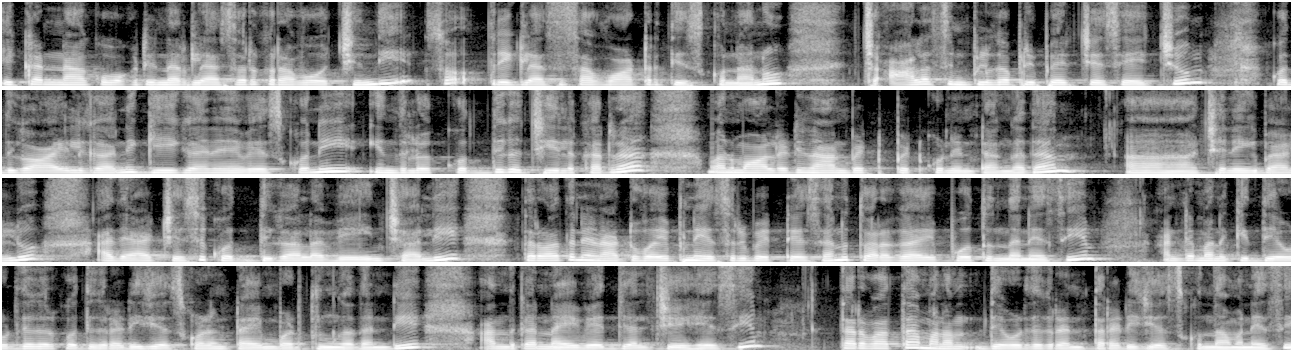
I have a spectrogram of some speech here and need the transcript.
ఇక్కడ నాకు ఒకటిన్నర గ్లాస్ వరకు రవ్వ వచ్చింది. So three glasses of water తీసుకున్నాను. చాలా సింపుల్గా ప్రిపేర్ చేసేయచ్చు. కొద్దిగా ఆయిల్ కానీ గీ కానీ వేసుకొని ఇందులో కొద్దిగా జీలకర్ర మనం ఆల్రెడీ నానబెట్టి పెట్టుకుని ఉంటాం కదా ఆ, శనగబ్యాళ్ళు అది యాడ్ చేసి కొద్దిగా అలా వేయించాలి. తర్వాత నేను అటువైపున ఎసురు పెట్టేశాను. త్వరగా అయిపోతుందనేసి. అంటే మనకి దేవుడి దగ్గర కొద్దిగా రెడీ చేసుకోవడానికి టైం పడుతుంది కదండి. అందుకని నైవేద్యాలు చేసేసి తర్వాత మనం దేవుడి దగ్గర ఎంత రెడీ చేసుకుందాం అనేసి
